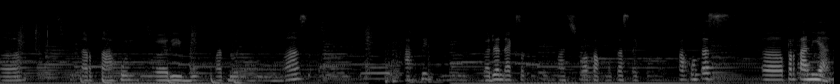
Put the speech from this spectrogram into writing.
uh, sekitar tahun 2004-2005 uh, aktif di Badan Eksekutif Mahasiswa Fakultas Ekonomi Fakultas uh, Pertanian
